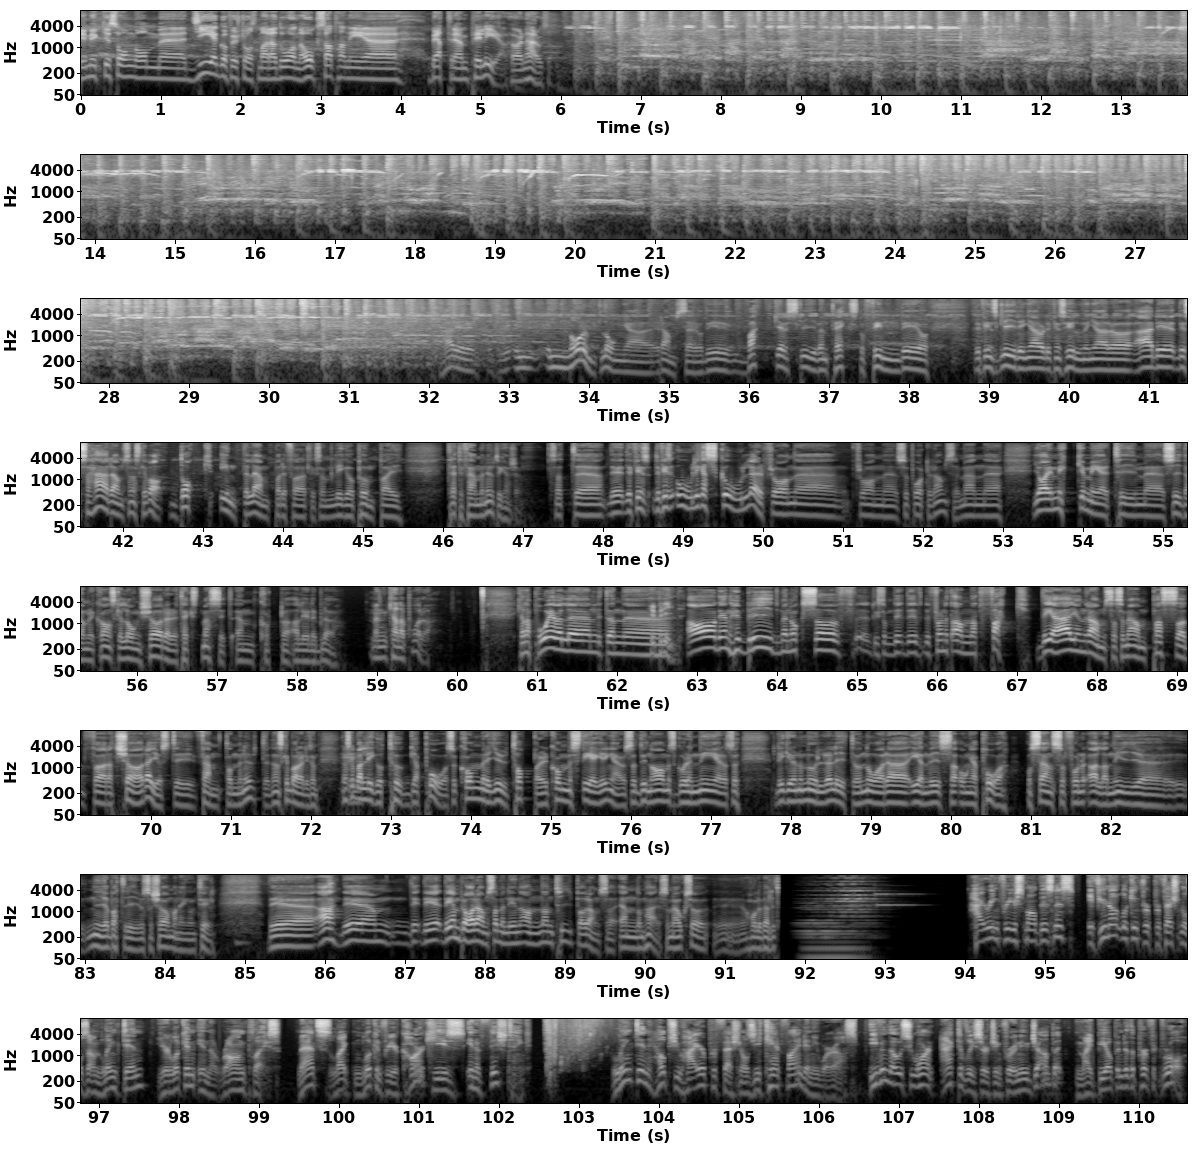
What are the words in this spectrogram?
Det är mycket sång om eh, Diego förstås, Maradona. Också att han är eh, bättre än Pelé. Hör den här också. Enormt långa ramser och det är vacker skriven text och fyndig och det finns gliringar och det finns hyllningar och äh, det, det är så här ramsorna ska vara. Dock inte lämpade för att liksom ligga och pumpa i 35 minuter kanske. Så att, eh, det, det, finns, det finns olika skolor från, eh, från äh, supporterramsor men eh, jag är mycket mer team eh, sydamerikanska långkörare textmässigt än korta Allée Les Bleus. Men Canapå då? Canapå är väl en liten... eh, Hybrid? Ja, det är en hybrid men också liksom, det, det, det från ett annat fack. Det är ju en ramsa som är anpassad för att köra just i 15 minuter. Den ska bara, liksom, den ska Mm. bara ligga och tugga på och så kommer det ljudtoppar, det kommer stegringar och så dynamiskt går den ner och så ligger den och mullrar lite och några envisa ångar på. Och sen så får alla ny, eh, nya batterier och så kör man en gång till. Det, ja, ah, det, mm, det, det, det är en bra ramsa men det är en annan typ av ramsa än de här som jag också eh, håller väldigt Hiring for your small business? If you're not looking for professionals on LinkedIn, you're looking in the wrong place. That's like looking for your car keys in a fish tank. LinkedIn helps you hire professionals you can't find anywhere else, even those who aren't actively searching for a new job but might be open to the perfect role.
